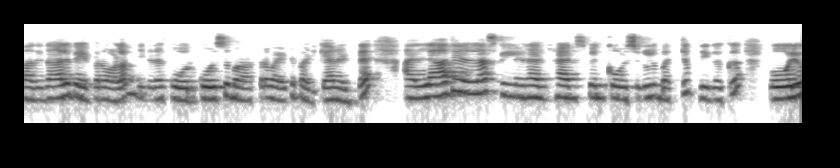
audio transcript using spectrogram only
പതിനാല് പേപ്പറോളം നിങ്ങളുടെ കോർ കോഴ്സ് മാത്രമായിട്ട് പഠിക്കാനുണ്ട്. അല്ലാതെയുള്ള സ്കിൽ എൻഹാൻസ്മെന്റ് കോഴ്സുകളും മറ്റും നിങ്ങൾക്ക് ഓരോ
